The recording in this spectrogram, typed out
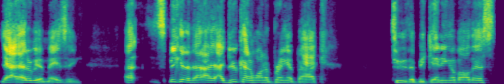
Yeah that'll be amazing. Uh, speaking of that, I, I do kind of want to bring it back to the beginning of all this.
